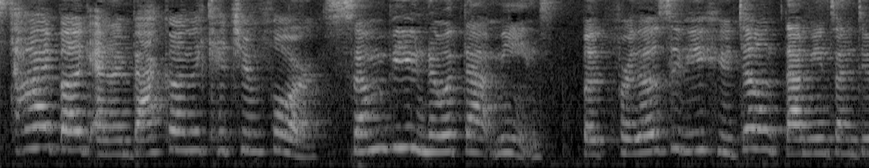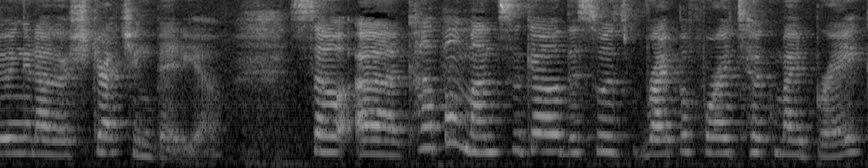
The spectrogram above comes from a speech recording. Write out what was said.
it's Ty Bug and I'm back on the kitchen floor. Some of you know what that means, but for those of you who don't, that means I'm doing another stretching video. So a couple months ago, this was right before I took my break,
